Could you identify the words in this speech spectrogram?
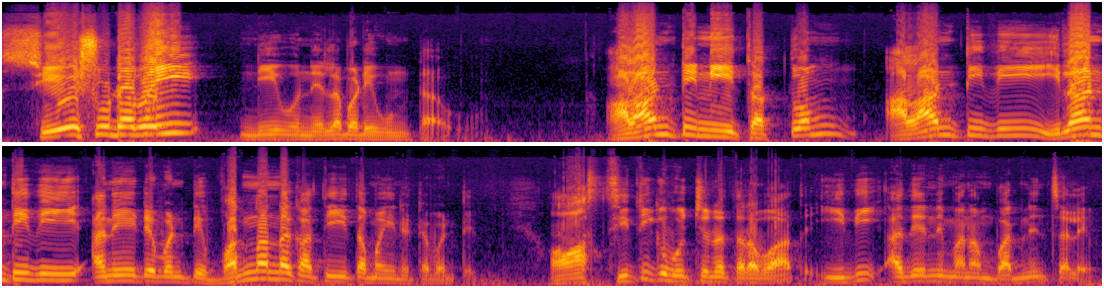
శేషుడవై నీవు నిలబడి ఉంటావు. అలాంటి నీ తత్వం అలాంటిది ఇలాంటిది అనేటువంటి వర్ణనకు అతీతమైనటువంటిది. ఆ స్థితికి వచ్చిన తర్వాత ఇది అదని మనం వర్ణించలేం.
